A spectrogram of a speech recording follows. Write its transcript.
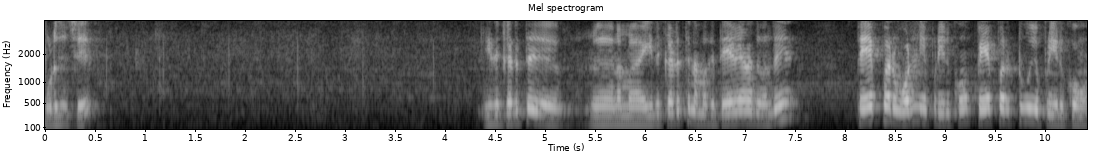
முடிஞ்சிச்சு. இதுக்கடுத்து நம்ம இதுக்கடுத்து நமக்கு தேவையானது வந்து பேப்பர் ஒன் எப்படி இருக்கும் பேப்பர் டூ எப்படி இருக்கும்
